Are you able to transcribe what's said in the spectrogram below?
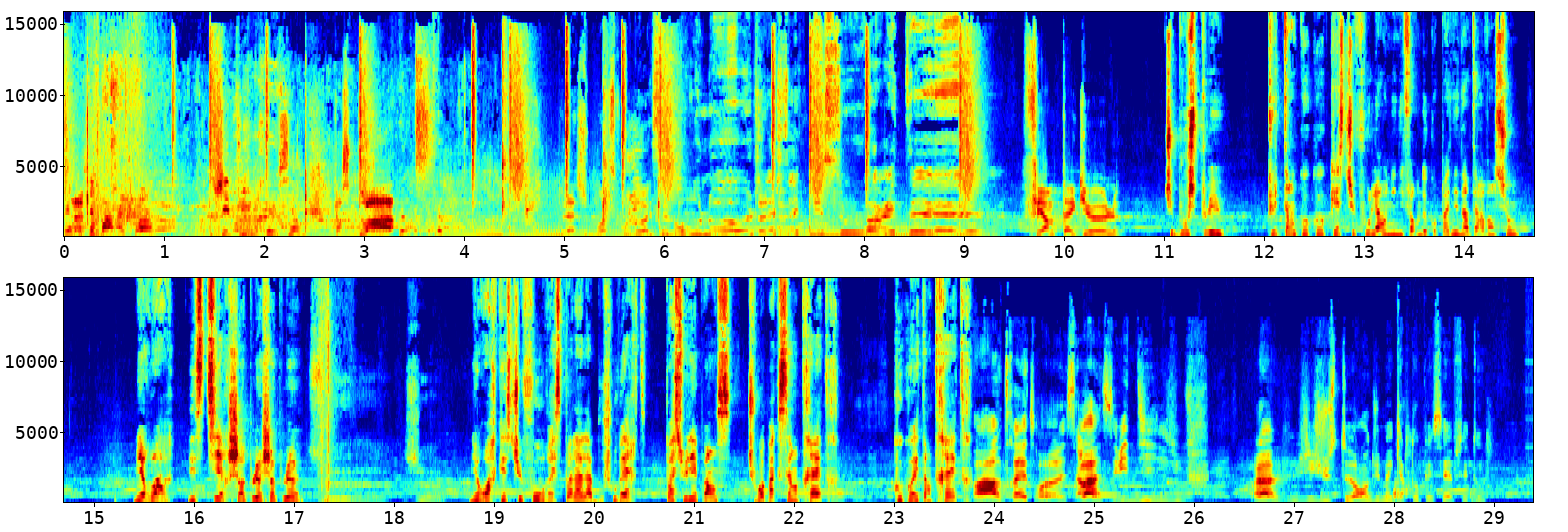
Reviens par là, toi. J'ai dit, reviens. Cache-toi Lâche-moi ce rouleau à C'est mon rouleau, je laisse avec mes sous, arrêtez Ferme ta gueule. Tu bouges plus Putain, Coco, qu'est-ce que tu fous là en uniforme de compagnie d'intervention? Miroir, il se tire, chope-le, chope-le Je. Je. Miroir, qu'est-ce que tu fous? Reste pas là, la bouche ouverte. Passe lui les pinces. Tu vois pas que c'est un traître? Coco est un traître. Ah, un traître, euh, ça va, c'est vite dit. Voilà, j'ai juste rendu ma carte au PCF, c'est tout.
